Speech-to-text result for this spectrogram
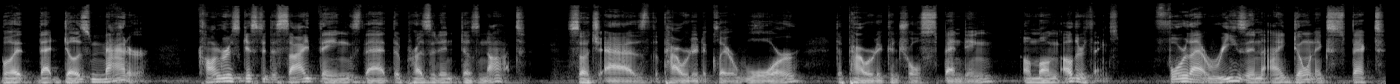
but that does matter. Congress gets to decide things that the president does not, such as the power to declare war, the power to control spending, among other things. For that reason, I don't expect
